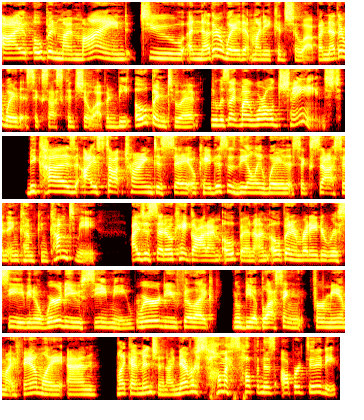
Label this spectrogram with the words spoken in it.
I opened my mind to another way that money could show up, another way that success could show up and be open to it, it was like my world changed because I stopped trying to say, okay, this is the only way that success and income can come to me. I just said, okay, God, I'm open. I'm open and ready to receive. You know, where do you see me? Where do you feel like it would be a blessing for me and my family? And like I mentioned, I never saw myself in this opportunity,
